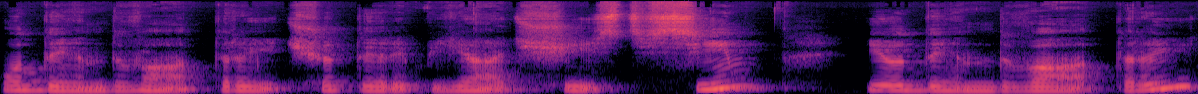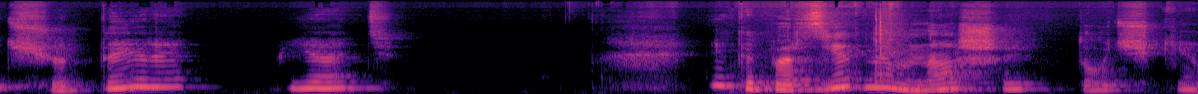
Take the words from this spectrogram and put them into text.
1, 2, 3, 4, 5, 6, 7. І 1, 2, 3, 4, 5. І тепер з'єднуємо наші точки.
